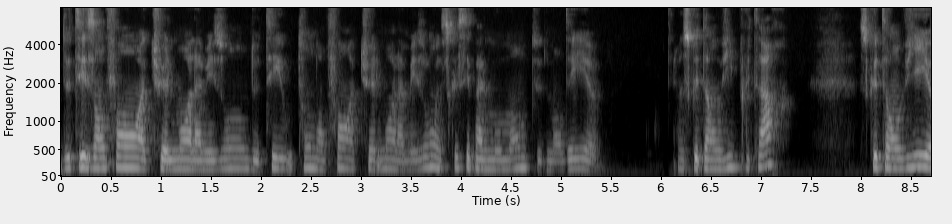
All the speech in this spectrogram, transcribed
de tes enfants actuellement à la maison, de tes ou ton enfant actuellement à la maison, est-ce que c'est pas le moment de te demander ce que tu as envie plus tard? Ce que tu as envie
